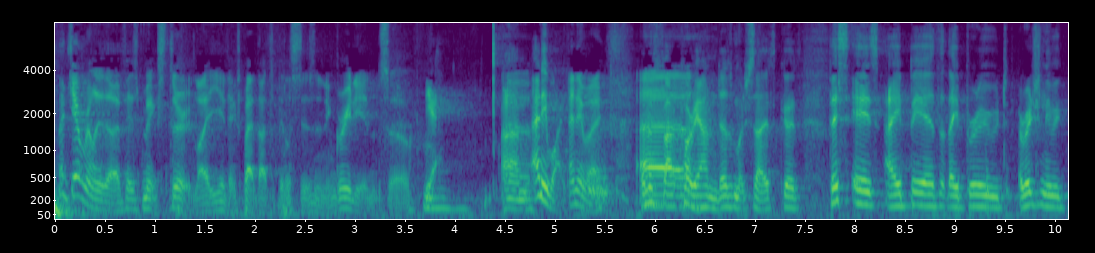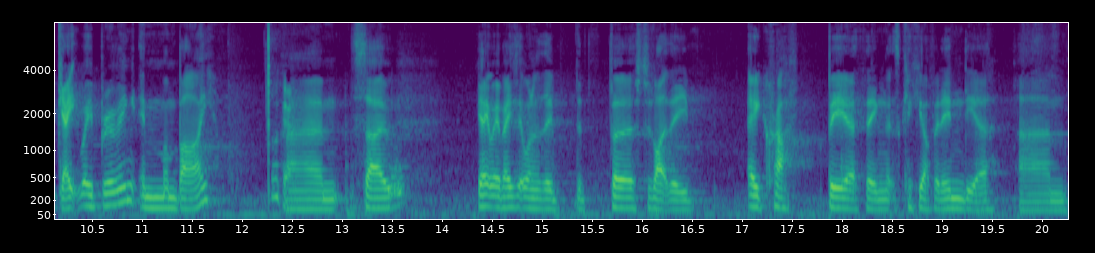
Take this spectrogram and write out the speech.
But generally, though, if it's mixed through, like you'd expect that to be listed as an ingredient. So yeah. Um, Uh, anyway, anyway, enough about uh, coriander. As much as that is good. This is a beer that they brewed originally with Gateway Brewing in Mumbai. Okay. Um, so Gateway basically one of the, the first like the a craft beer thing that's kicking off in India, um,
